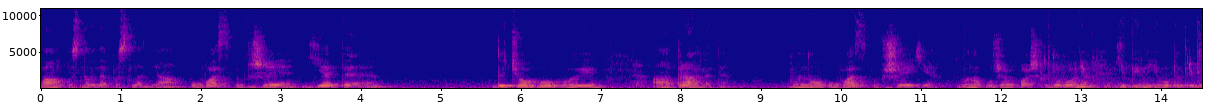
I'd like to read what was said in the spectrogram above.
Вам основне послання. У вас вже є те, до чого ви прагнете. Воно у вас вже є. Воно вже в ваших долонях. Єдине, його потрібно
